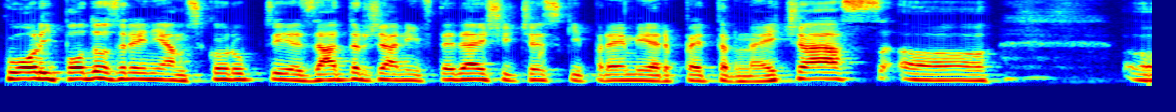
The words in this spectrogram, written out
kvôli podozreniam z korupcie zadržaný vtedajší český premiér Petr Nečas. E, e,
